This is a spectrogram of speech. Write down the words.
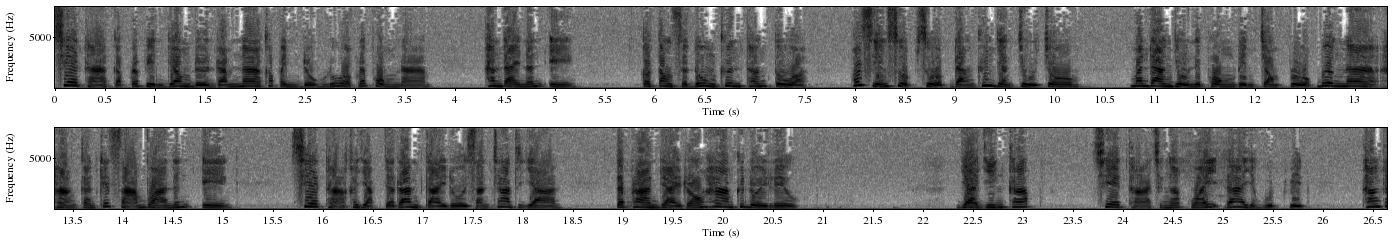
เชี่ยถากับพระปินย่องเดินรำหน้าเข้าเป็นดงลวกและพงหน้ำทันใดนั้นเอง ก็ต้องสะดุ้งขึ้นทั้งตัว เพราะเสียงสวบสวบดังขึ้นอย่างจู่โจม มันดังอยู่ในพงริมจอมปลวกเบื้องหน้าห่างกันแค่สามวานั่นเอง เชษฐาขยับจะร่านกายโดยสัญชาตญาณแต่พรานใหญ่ร้องห้ามขึ้นโดยเร็ว อย่ายิงครับ เชษฐาชะงักไว้ได้อย่างหุดหวิด ทั้งๆท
